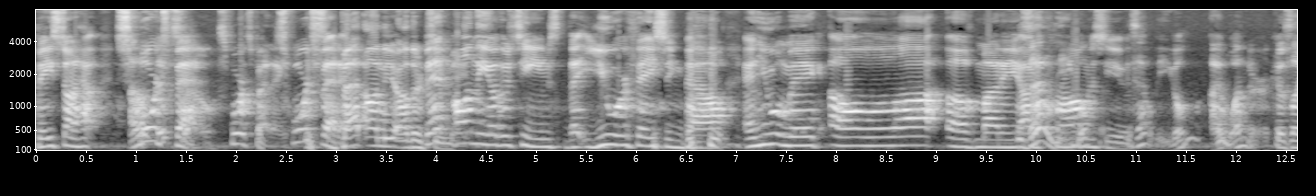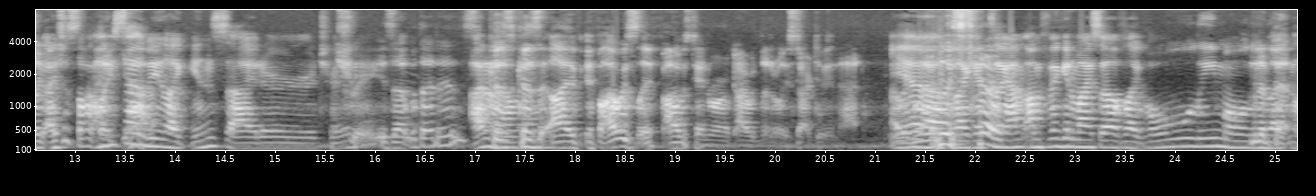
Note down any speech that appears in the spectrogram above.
based on how sports bet? so. Sports betting. Sports betting. Bet on the other Bet team. on the other teams that you are facing, pal, and you will make a lot of money. Is I that legal? promise you. Is that legal? I wonder because like I just thought I like guess that would be like insider trading. Is that what that is? I don't know. Because I if I was if I was Tanner Roark, I would literally start doing that. I would yeah, literally like it's like I'm, I'm thinking to myself like, holy moly, I'm like my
